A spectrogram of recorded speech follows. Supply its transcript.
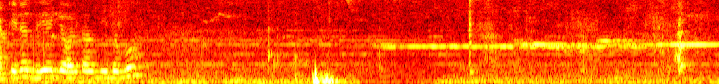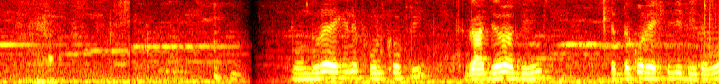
বাটিটা ধুয়ে জলটা দিয়ে দেবো। বন্ধুরা, এখানে ফুলকপি, গাজর আর বিনস সেদ্ধ করে এক কেজি দিয়ে দেবো।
